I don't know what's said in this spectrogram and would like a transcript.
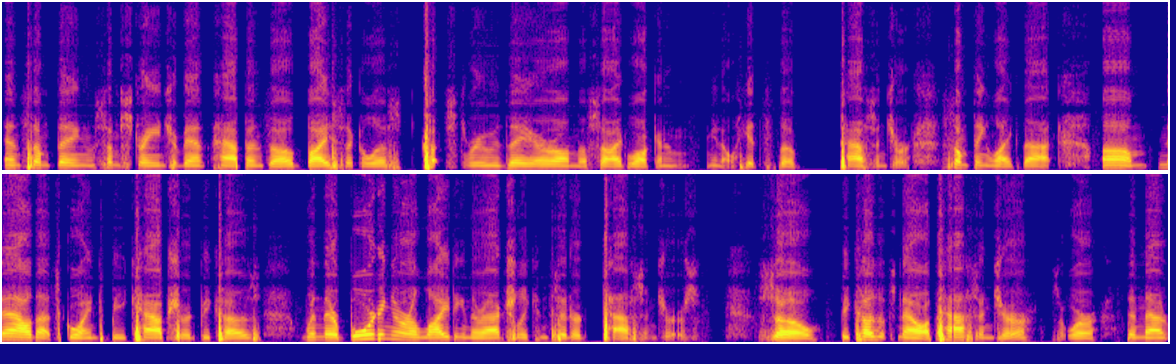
and something, some strange event happens, a bicyclist cuts through there on the sidewalk and, you know, hits the passenger, something like that. Um, now that's going to be captured because when they're boarding or alighting, they're actually considered passengers. So because it's now a passenger, as it were, then, that,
